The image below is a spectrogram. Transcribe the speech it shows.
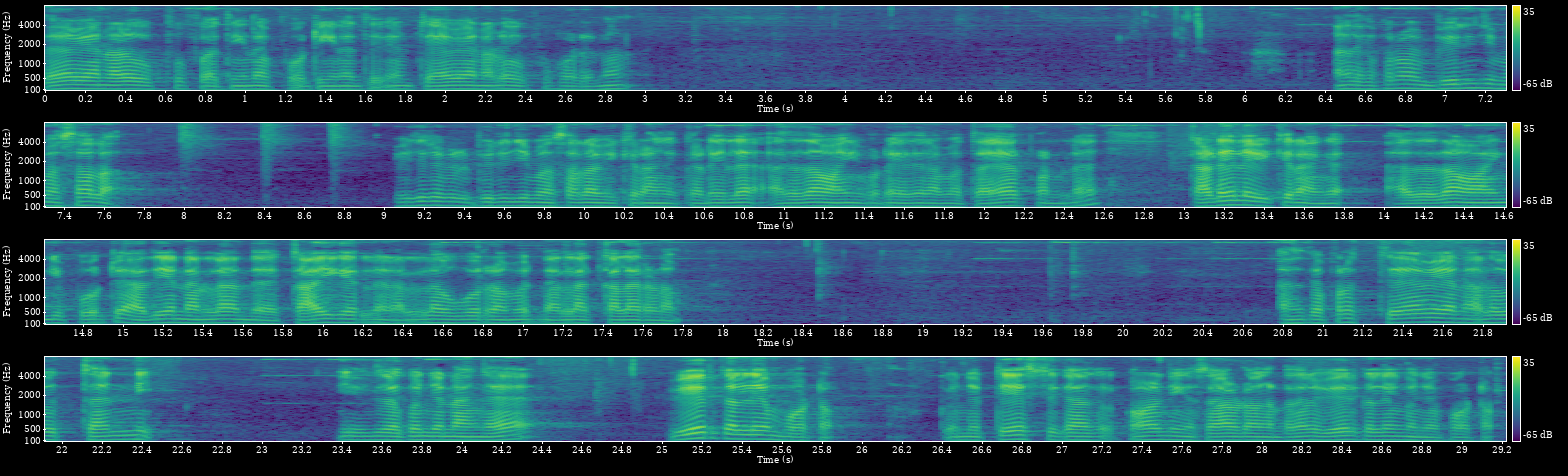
தேவையான அளவு உப்பு பார்த்தீங்கன்னா போட்டிங்கன்னா தெரியும். தேவையான அளவு உப்பு போடணும். அதுக்கப்புறம் பிரிஞ்சி மசாலா. வெஜிடபிள் பிரிஞ்சி மசாலா விற்கிறாங்க கடையில். அதை தான் வாங்கி போட்டோம். இதை நம்ம தயார் பண்ணல. கடையில் விற்கிறாங்க அதை தான் வாங்கி போட்டு அதே நல்லா அந்த காய்கறியில் நல்லா ஊறுற மாதிரி நல்லா கலரணும். அதுக்கப்புறம் தேவையான அளவு தண்ணி. இதில் கொஞ்சம் நாங்கள் வேர்க்கல்லையும் போட்டோம். கொஞ்சம் டேஸ்ட்டுக்காக குழந்தைங்க சாப்பிடுவாங்கன்றதால வேர்க்கல்லையும் கொஞ்சம் போட்டோம்.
